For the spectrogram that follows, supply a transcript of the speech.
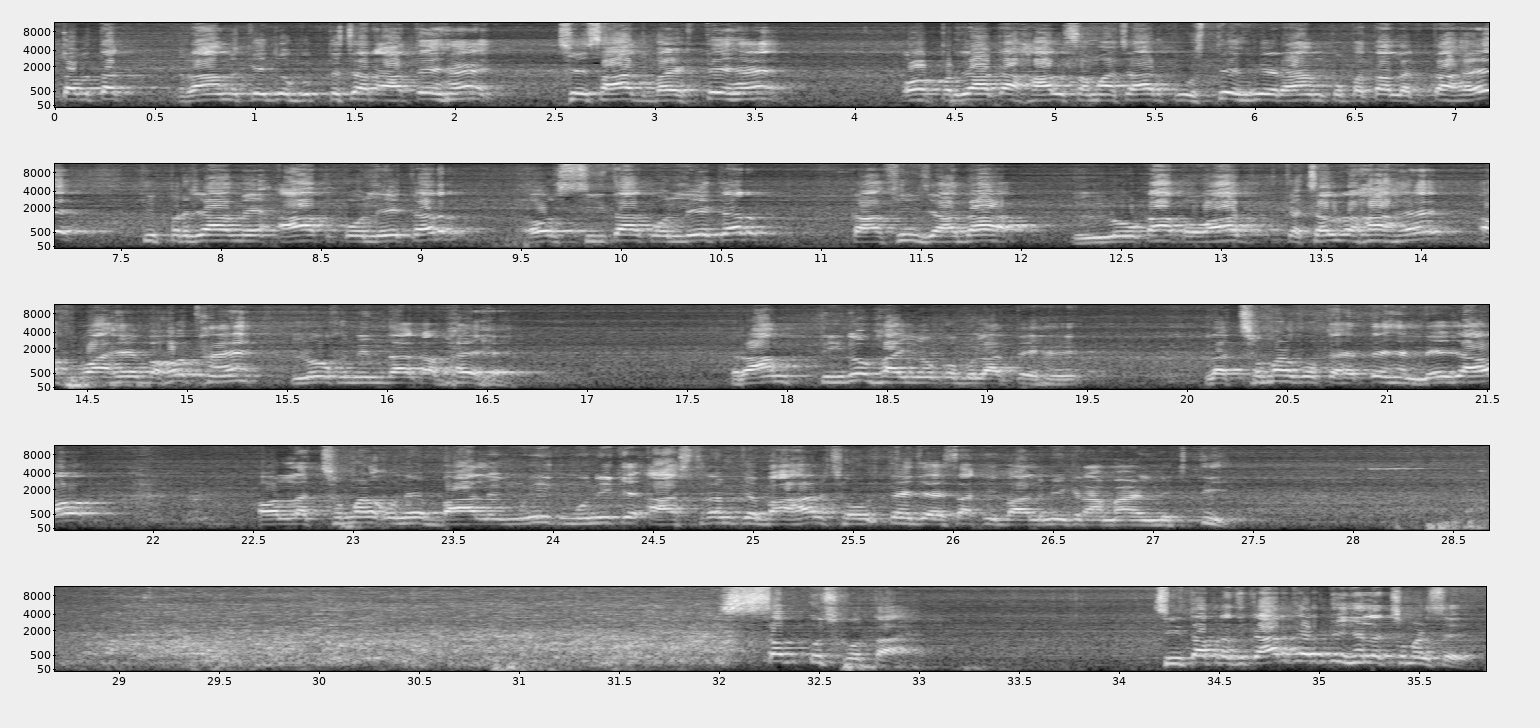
तब तक राम के जो गुप्तचर आते हैं छः सात बैठते हैं, और प्रजा का हाल समाचार पूछते हुए राम को पता लगता है कि प्रजा में आपको लेकर और सीता को लेकर काफ़ी ज़्यादा लोकापवाद का चल रहा है, अफवाहें बहुत हैं, लोक निंदा का भय है। राम तीनों भाइयों को बुलाते हैं, लक्ष्मण को कहते हैं, ले जाओ। और लक्ष्मण उन्हें वाल्मीकि मुनि के आश्रम के बाहर छोड़ते हैं, जैसा कि वाल्मीकि रामायण लिखती। सब कुछ होता है। सीता प्रतिकार करती है लक्ष्मण से।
